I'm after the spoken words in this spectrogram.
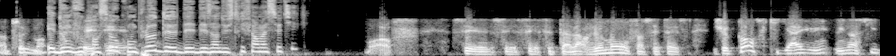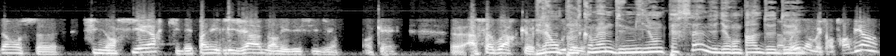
absolument. Et donc, vous pensez au complot des industries pharmaceutiques? Bon, c'est un large mot. Enfin, je pense qu'il y a une, une, incidence euh, financière qui n'est pas négligeable dans les décisions. Ok? Euh, à savoir que. Et là, on parle quand même de millions de personnes. Je veux dire, on parle de. Ben oui, non, mais j'entends bien.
